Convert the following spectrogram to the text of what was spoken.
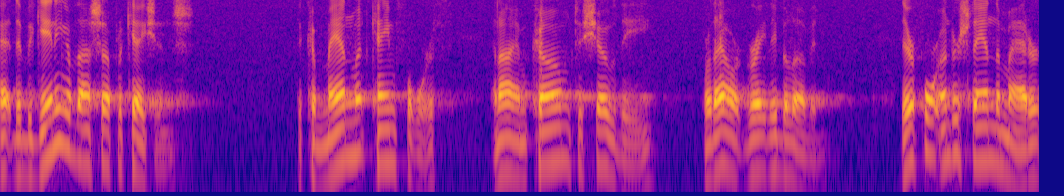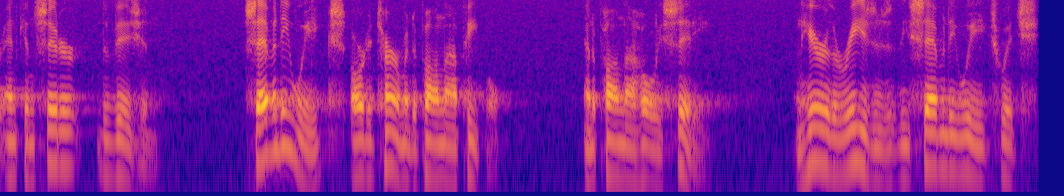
At the beginning of thy supplications, the commandment came forth, and I am come to show thee, for thou art greatly beloved. Therefore understand the matter and consider the vision. Seventy weeks are determined upon thy people and upon thy holy city. And here are the reasons of these seventy weeks which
